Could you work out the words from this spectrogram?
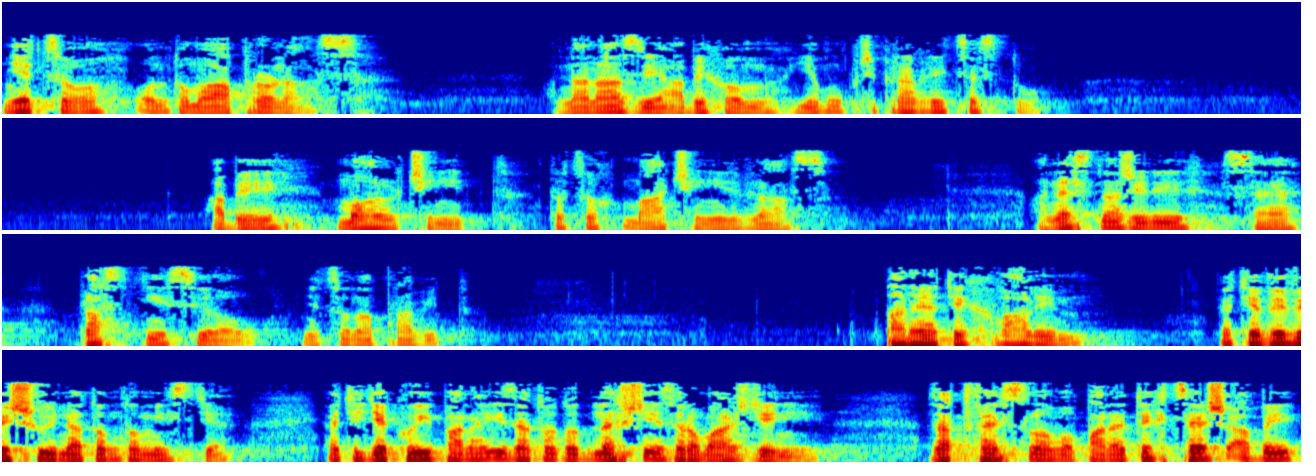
něco, on to má pro nás. Na nás je, abychom jemu připravili cestu, aby mohl činit to, co má činit v nás. A nesnažili se vlastní silou něco napravit. Pane, já tě chválím. Já tě vyvyšuji na tomto místě. Já ti děkuji, pane, i za toto dnešní zhromáždění. za tvé slovo. Pane, ty chceš, aby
